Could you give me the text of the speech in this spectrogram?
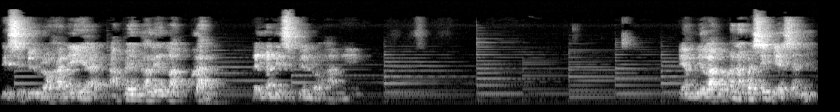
disiplin rohani ya, apa yang kalian lakukan dengan disiplin rohani? Yang dilakukan apa sih biasanya?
